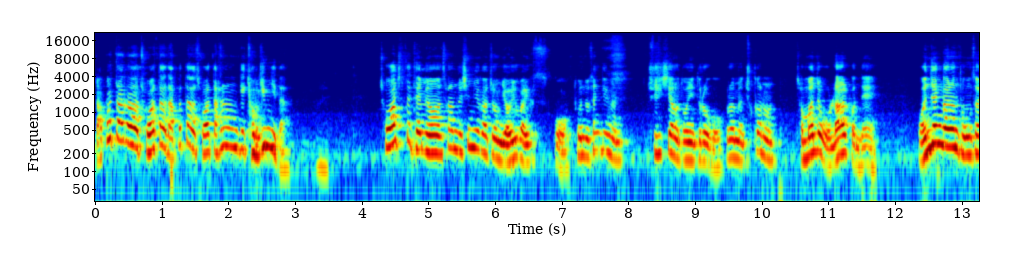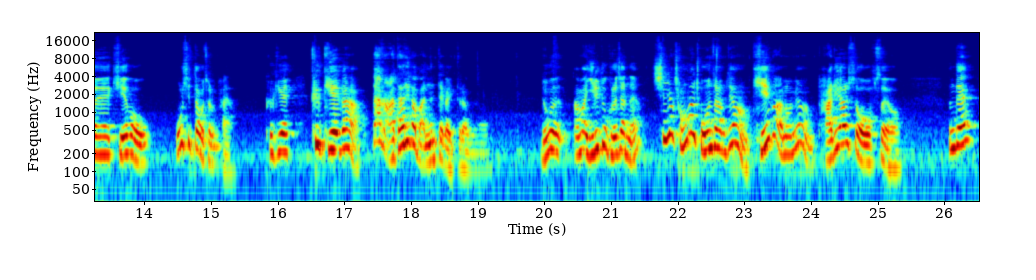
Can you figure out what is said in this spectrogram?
나빴다가 좋았다가 나빴다가 좋았다 하는 게 경기입니다. 좋아질 때 되면 사람들 심리가 좀 여유가 있고 돈도 생기면 주식시장은 돈이 들어오고 그러면 주가는 전반적으로 올라갈 건데 언젠가는 동서에 기회가 올 수 있다고 저는 봐요. 그게 그 기회가 딱 아다리가 맞는 때가 있더라고요. 누구 아마 일도 그러지 않나요? 실력 정말 좋은 사람도요 기회가 안 오면 발휘할 수 없어요. 근데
